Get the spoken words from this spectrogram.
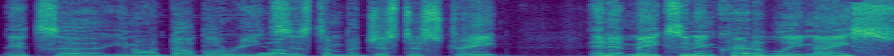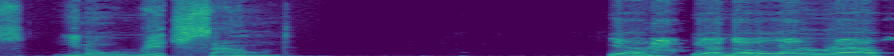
It's a, you know, a double reed Yep. system, but just a straight and it makes an incredibly nice, you know, rich sound. Yeah, yeah, not a lot of rasp,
